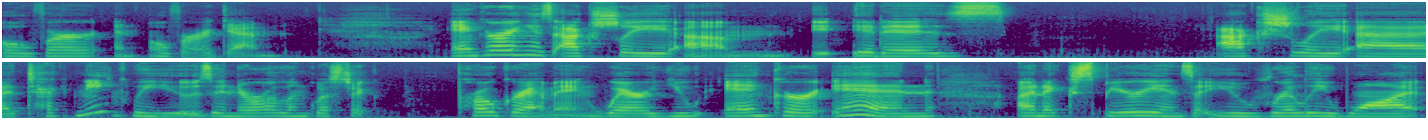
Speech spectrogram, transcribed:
over and over again. Anchoring is actually, um, it, it is actually a technique we use in neurolinguistic programming where you anchor in an experience that you really want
